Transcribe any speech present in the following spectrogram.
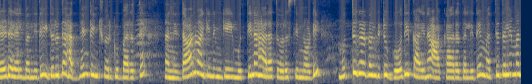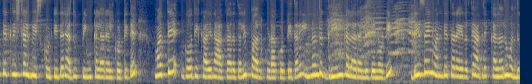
ಎರಡೆಳೆಯಲ್ಲಿ ಬಂದಿದೆ. ಇದರದ್ದು ಹದಿನೆಂಟು ಇಂಚ್ವರೆಗೂ ಬರುತ್ತೆ. ನಾನು ನಿಧಾನವಾಗಿ ನಿಮಗೆ ಈ ಮುತ್ತಿನ ಹಾರ ತೋರಿಸ್ತೀನಿ ನೋಡಿ. ಮುತ್ತುಗಳು ಬಂದ್ಬಿಟ್ಟು ಗೋಧಿ ಕಾಯಿನ ಆಕಾರದಲ್ಲಿದೆ. ಮಧ್ಯದಲ್ಲಿ ಮತ್ತೆ ಕ್ರಿಸ್ಟಲ್ ಬೀಡ್ಸ್ ಕೊಟ್ಟಿದ್ದಾರೆ. ಅದು ಪಿಂಕ್ ಕಲರಲ್ಲಿ ಕೊಟ್ಟಿದೆ. ಮತ್ತೆ ಗೋಧಿ ಕಾಳಿನ ಆಕಾರದಲ್ಲಿ ಪರ್ಲ್ ಕೂಡ ಕೊಟ್ಟಿದ್ದಾರೆ. ಇನ್ನೊಂದು ಗ್ರೀನ್ ಕಲರಲ್ಲಿದೆ ನೋಡಿ. ಡಿಸೈನ್ ಒಂದೇ ಥರ ಇರುತ್ತೆ, ಆದರೆ ಕಲರು ಒಂದು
